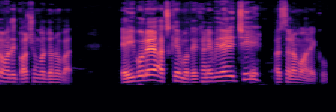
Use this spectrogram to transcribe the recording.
তোমাদেরকে অসংখ্য ধন্যবাদ। এই বলে আজকের মতো এখানে বিদায় নিচ্ছি। আসসালামু আলাইকুম।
